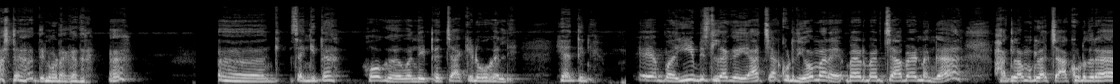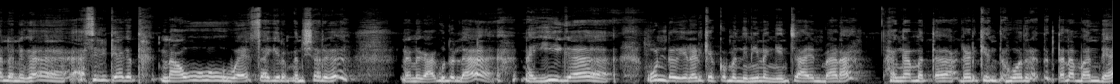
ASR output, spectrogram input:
ಅಷ್ಟೇ ಹಾತಿ ನೋಡಕ್ಕಾದ್ರೆ ಹಾಂ ಸಂಗೀತ, ಹೋಗು, ಒಂದಿಟ್ಟು ಚಾಕಿಡ್ ಹೋಗಲ್ಲಿ. ಹೇಳ್ತೀನಿ. ಏಯಪ್ಪ ಈ ಬಿಸಿಲಾಗ ಯಾ ಚಾ ಕುಡ್ದಿಯೋ ಮಾರೇ? ಬೇಡ ಬೇಡ, ಚಾ ಬೇಡ ನಂಗ. ಹಗ್ಲ ಮುಗ್ಲ ಚಾ ಕುಡಿದ್ರೆ ನನಗೆ ಅಸಿಡಿಟಿ ಆಗತ್ತೆ ನಾವು ವಯಸ್ಸಾಗಿರೋ ಮನುಷ್ಯರು ನನಗಾಗುದಿಲ್ಲ ನಾ ಈಗ ಉಂಡು ಎರಡು ಬಂದೀನಿ ನಂಗೆ ಚಾ ಏನು ಬೇಡ. ಹಂಗ ಮತ್ತು ಅಡ್ಡಾಡ್ಕಿಂತ ಹೋದ್ರೆ ತನ ಬಂದೆ.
